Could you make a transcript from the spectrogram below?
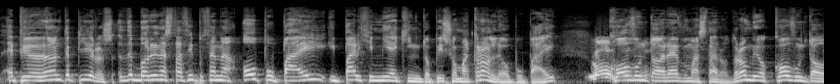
επιβεβαιώνεται πλήρως. Δεν μπορεί να σταθεί πουθενά. Όπου πάει, υπάρχει μια κινητοποίηση. Ο Μακρόν, λέω, όπου πάει. Ναι, κόβουν ναι, το ρεύμα στο αεροδρόμιο, κόβουν το,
